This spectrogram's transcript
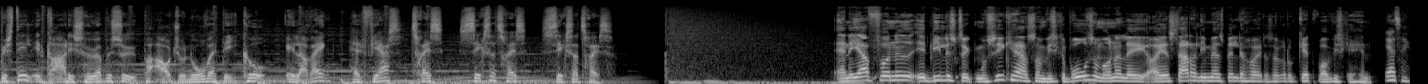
Bestil et gratis hørebesøg på audionova.dk eller ring 70 60 66 66. Anne, jeg har fundet et lille stykke musik her, som vi skal bruge som underlag, og jeg starter lige med at spille det højt, og så kan du gætte, hvor vi skal hen. Ja, tak.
